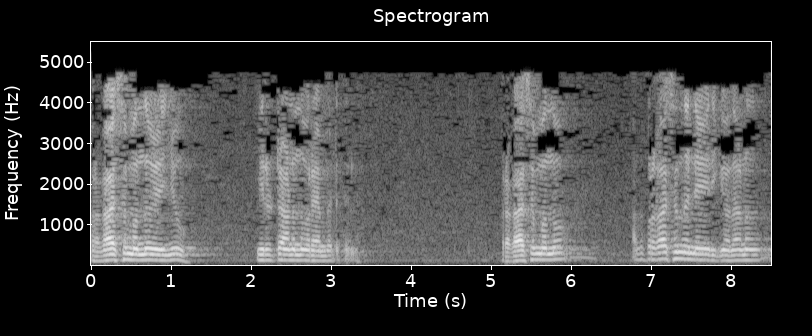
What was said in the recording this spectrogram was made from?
പ്രകാശം വന്നു കഴിഞ്ഞു ഇരുട്ടാണെന്ന് പറയാൻ പറ്റത്തില്ല. പ്രകാശം വന്നു അത് പ്രകാശം തന്നെയായിരിക്കും. അതാണ്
